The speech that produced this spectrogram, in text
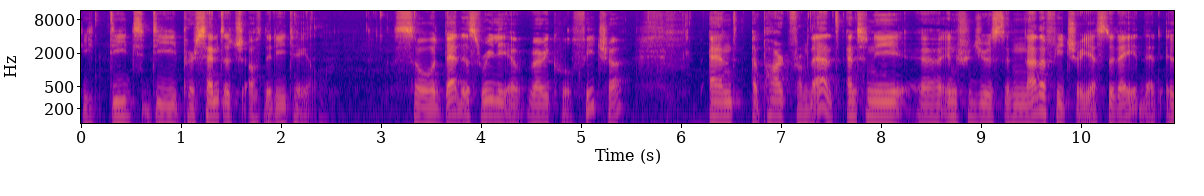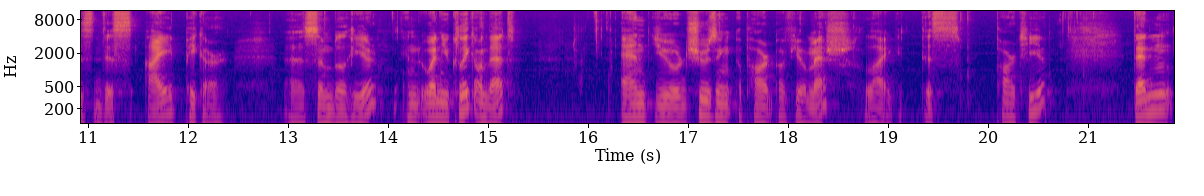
the, the percentage of the detail. So that is really a very cool feature. And apart from that, Anthony uh, introduced another feature yesterday that is this eye picker uh, symbol here. And when you click on that and you're choosing a part of your mesh, like this part here, then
